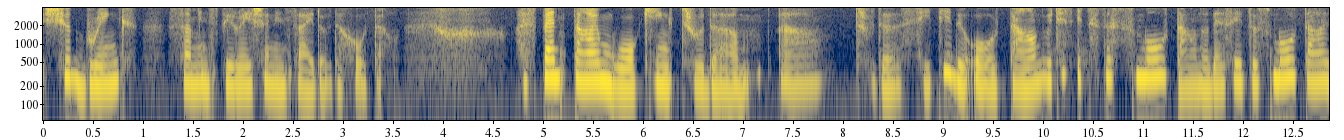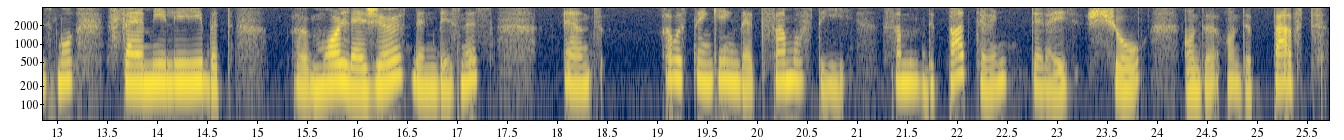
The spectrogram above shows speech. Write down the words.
should bring some inspiration inside of the hotel I spent time walking through the uh, through the city, the old town, which is it's the small town. They say it's a small town, it's more family, but uh, more leisure than business. And I was thinking that some of the some of the pattern that I show on the on the paved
